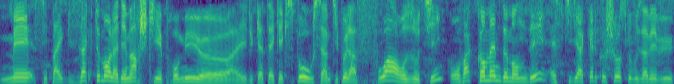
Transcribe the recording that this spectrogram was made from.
mais c'est pas exactement la démarche qui est promue euh, à Educatech Expo où c'est un petit peu la foire aux outils. On va quand même demander est-ce qu'il y a quelque chose que vous avez vu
